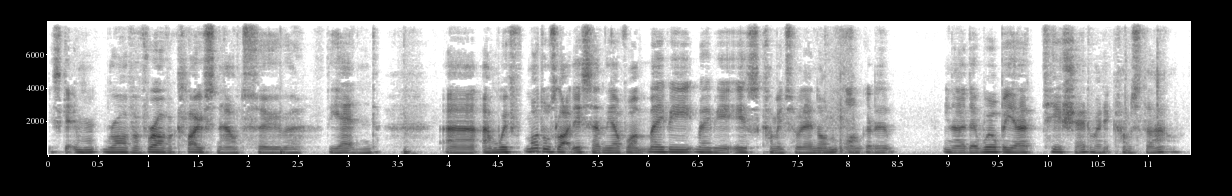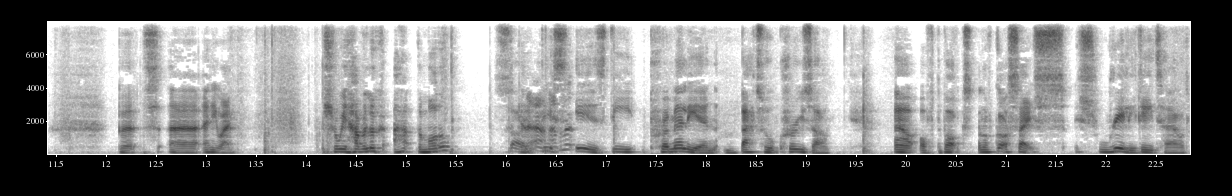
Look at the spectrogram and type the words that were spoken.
it's getting rather rather close now to uh, the end. Uh, and with models like this and the other one, maybe maybe it is coming to an end. I'm, I'm going to, you know, there will be a tear shed when it comes to that. But uh, anyway, shall we have a look at the model? So this is the Promellian Battle Cruiser out of the box, and I've got to say it's it's really detailed.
